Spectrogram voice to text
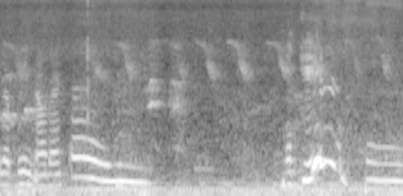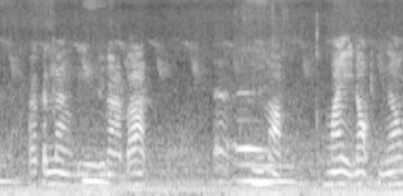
แล้วบินเอาได้บ่กินพากันนั่งดีอยู่หน้าบ้านหมัก ไม่เนาะพี่น้อง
